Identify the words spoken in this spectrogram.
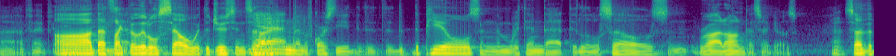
Uh, of, of- Oh, in- that's in like that. the little cell with the juice inside. Yeah, and then of course the, the, the, the peels, and then within that the little cells, and Right on. that's how it goes. Yeah. So the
